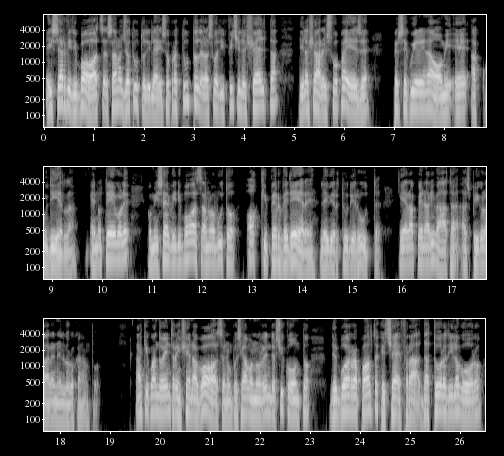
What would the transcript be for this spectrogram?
E i servi di Boaz sanno già tutto di lei, soprattutto della sua difficile scelta di lasciare il suo paese per seguire Naomi e accudirla. È notevole come i servi di Boaz hanno avuto occhi per vedere le virtù di Ruth, che era appena arrivata a spigolare nel loro campo. Anche quando entra in scena Boaz non possiamo non renderci conto del buon rapporto che c'è fra datore di lavoro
